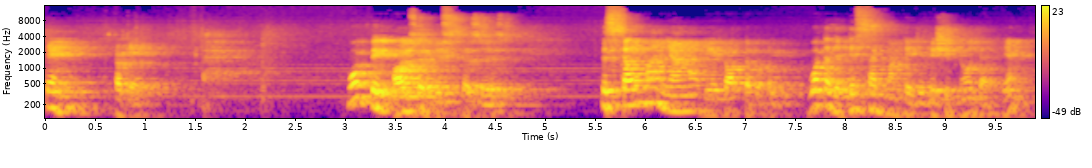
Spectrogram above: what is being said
Then, okay. What we also discuss is this karma jnana we have talked about it. What are the disadvantages? We should know that. Yeah.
